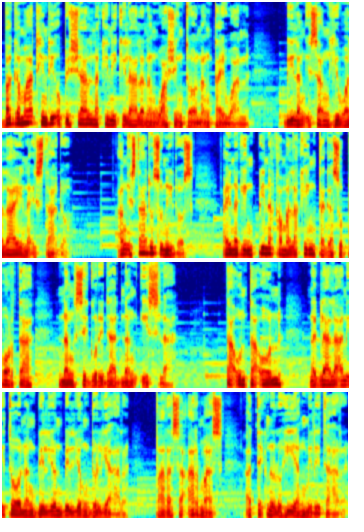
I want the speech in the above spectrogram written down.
Bagamat hindi opisyal na kinikilala ng Washington ang Taiwan bilang isang hiwalay na estado, ang Estados Unidos ay naging pinakamalaking taga-suporta ng seguridad ng isla. Taon-taon, naglalaan ito ng bilyon-bilyong dolyar para sa armas at teknolohiyang militar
